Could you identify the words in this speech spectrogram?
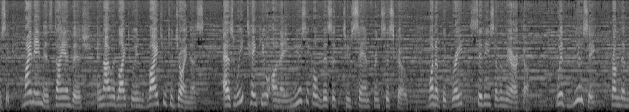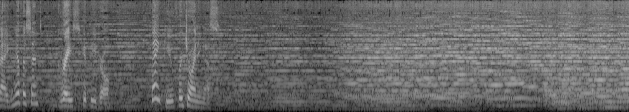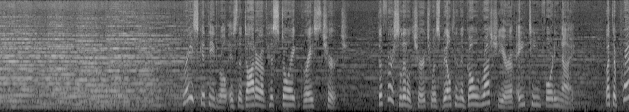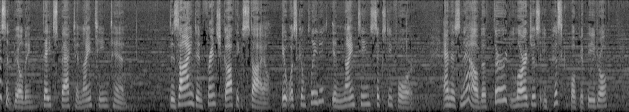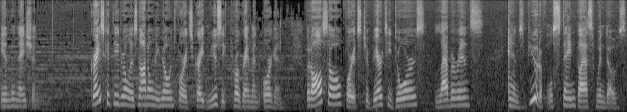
Music. My name is Diane Bish, and I would like to invite you to join us as we take you on a musical visit to San Francisco, one of the great cities of America, with music from the magnificent Grace Cathedral. Thank you for joining us. Grace Cathedral is the daughter of historic Grace Church. The first little church was built in the gold rush year of 1849, but the present building dates back to 1910. Designed in French Gothic style, it was completed in 1964 and is now the third largest Episcopal cathedral in the nation. Grace Cathedral is not only known for its great music program and organ, but also for its Ghiberti doors, labyrinths, and beautiful stained glass windows.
